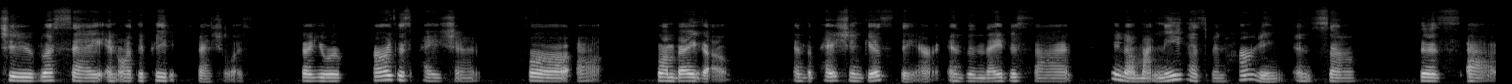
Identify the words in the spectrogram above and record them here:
to, let's say, an orthopedic specialist. So you refer this patient for uh, lumbago, and the patient gets there, and then they decide, you know, my knee has been hurting, and so this uh,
